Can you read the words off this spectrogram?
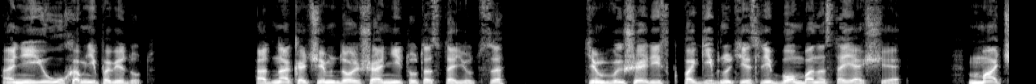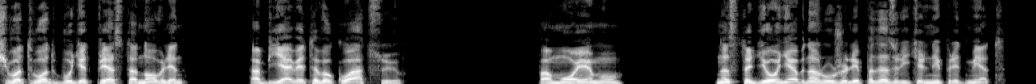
Они и ухом не поведут. Однако, чем дольше они тут остаются, тем выше риск погибнуть, если бомба настоящая. Матч вот-вот будет приостановлен, объявят эвакуацию. По-моему, на стадионе обнаружили подозрительный предмет,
